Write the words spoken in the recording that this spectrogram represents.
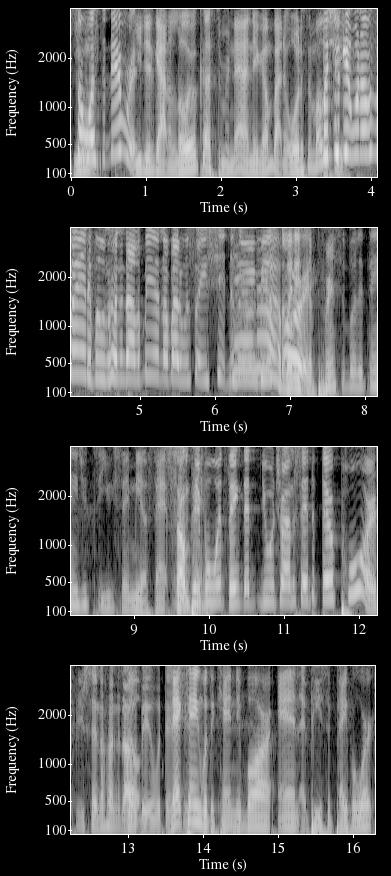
So You- what's the difference? You just got a loyal customer now, nigga. I'm about to order some more but you get what I'm saying. If it was a hundred dollar bill, nobody would say shit. This ain't even be a Nah, story. but it's the principle of the things. You you sent me a fat. Some people would think that you were trying to say that they're poor if you send a hundred dollar So bill with that. that shit. came with a candy bar and a piece of paperwork.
